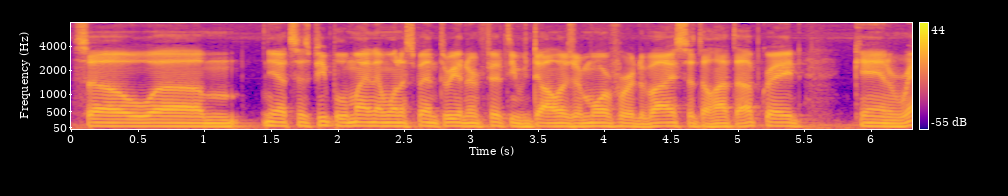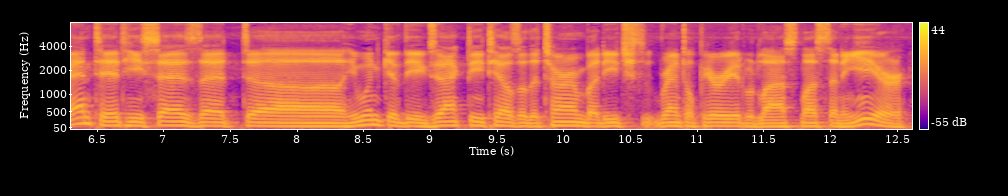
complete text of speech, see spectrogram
So um, yeah, it says people who might not want to spend three hundred fifty dollars or more for a device that they'll have to upgrade can rent it. He says that uh, he wouldn't give the exact details of the term, but each rental period would last less than a year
